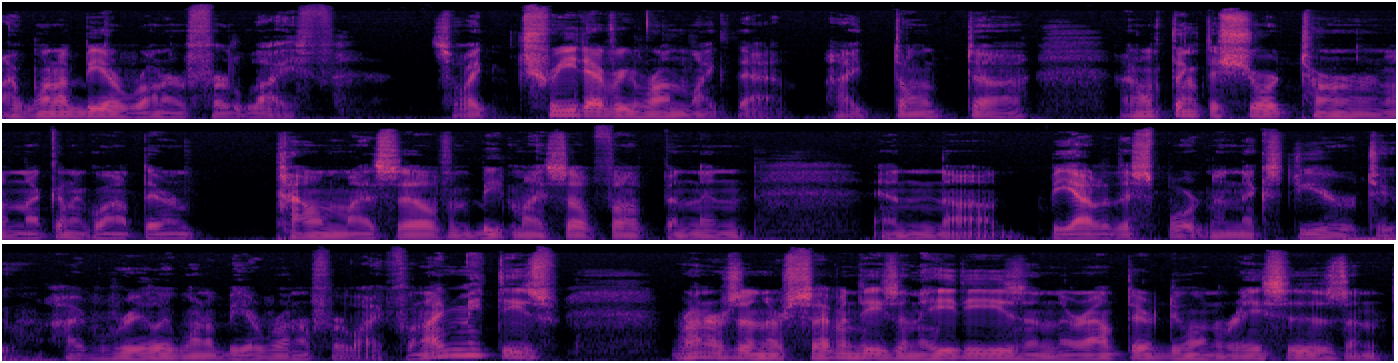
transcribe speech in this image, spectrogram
I want to be a runner for life. So I treat every run like that. I don't. Uh, I don't think the short term. I'm not going to go out there and pound myself and beat myself up and then and uh, be out of this sport in the next year or two. I really want to be a runner for life. When I meet these runners in their 70s and 80s and they're out there doing races and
